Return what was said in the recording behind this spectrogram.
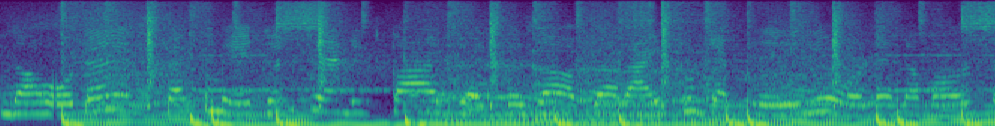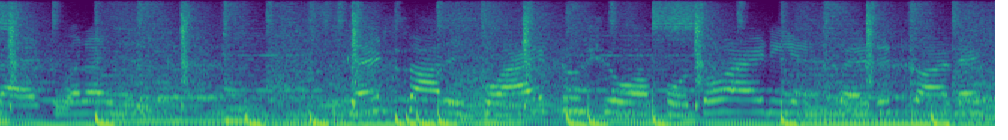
The hotel expects major credit cards and reserves the right to temporarily hold an amount prior to arrival. Guests are required to show a photo ID and credit card at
